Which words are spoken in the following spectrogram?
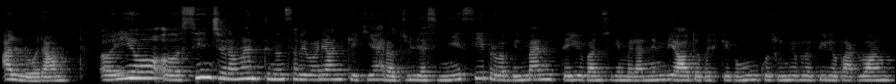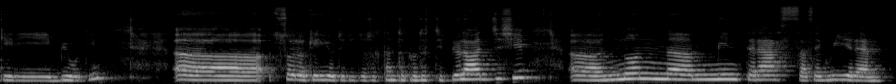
Allora, uh, io uh, sinceramente non sapevo neanche chi era Giulia Sinesi, probabilmente io penso che me l'hanno inviato perché comunque sul mio profilo parlo anche di beauty, Uh, solo che io utilizzo soltanto prodotti biologici, uh, non mi interessa seguire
